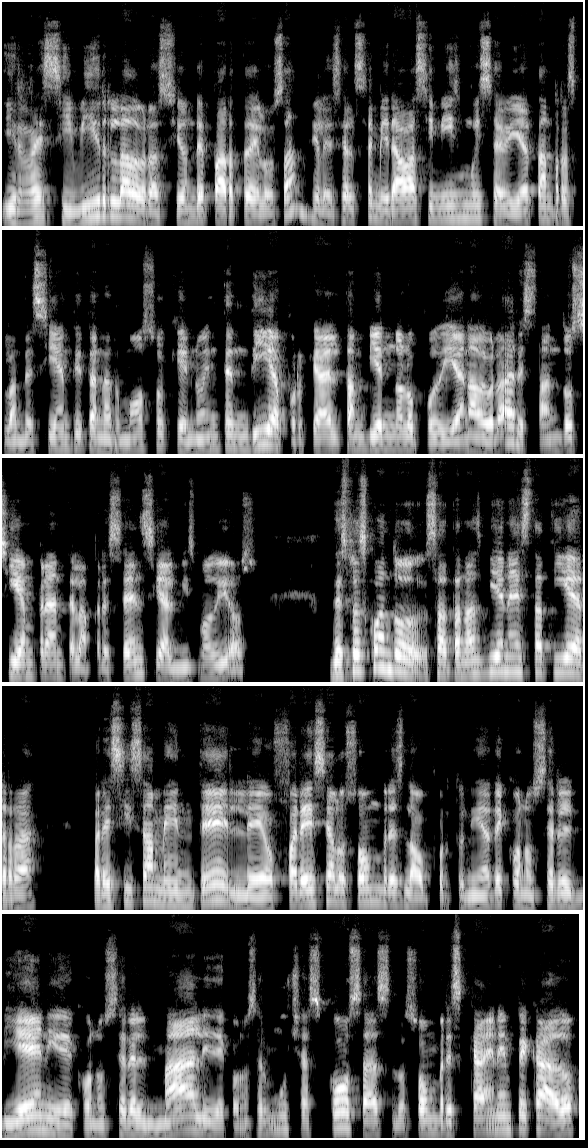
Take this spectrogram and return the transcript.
y recibir la adoración de parte de los ángeles. Él se miraba a sí mismo y se veía tan resplandeciente y tan hermoso que no entendía por qué a él también no lo podían adorar, estando siempre ante la presencia del mismo Dios. Después, cuando Satanás viene a esta tierra, precisamente le ofrece a los hombres la oportunidad de conocer el bien y de conocer el mal y de conocer muchas cosas. Los hombres caen en pecado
